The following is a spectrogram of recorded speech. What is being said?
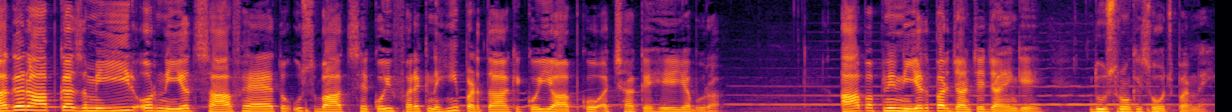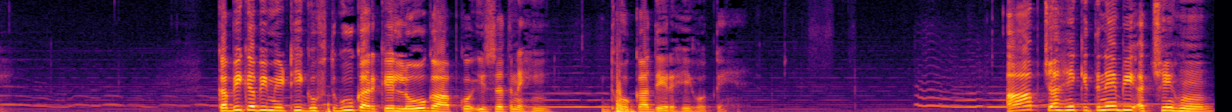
अगर आपका ज़मीर और नीयत साफ़ है तो उस बात से कोई फ़र्क नहीं पड़ता कि कोई आपको अच्छा कहे या बुरा। आप अपनी नीयत पर जांचे जाएँगे, दूसरों की सोच पर नहीं। कभी कभी मीठी गुफ्तगु करके लोग आपको इज़्ज़त नहीं, धोखा दे रहे होते हैं। आप चाहे कितने भी अच्छे हों,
